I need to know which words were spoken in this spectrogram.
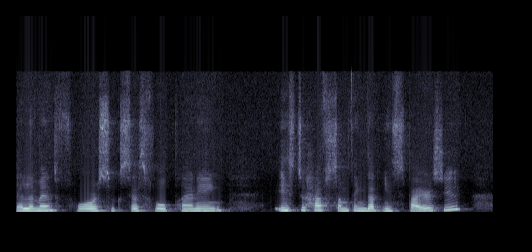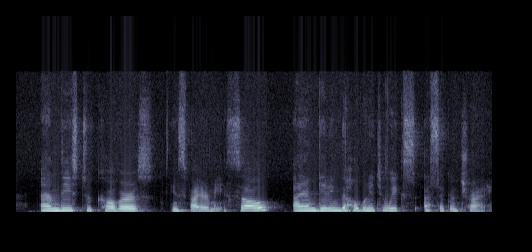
element for successful planning is to have something that inspires you and these two covers inspire me. So I am giving the Hobonichi Weeks a second try.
